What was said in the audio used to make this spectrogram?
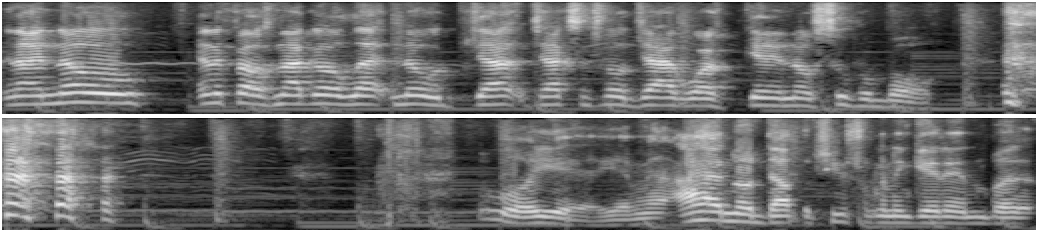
and I know NFL is not going to let no ja- Jacksonville Jaguars get in no Super Bowl. Well, yeah, yeah, man. I had no doubt the Chiefs were going to get in, but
